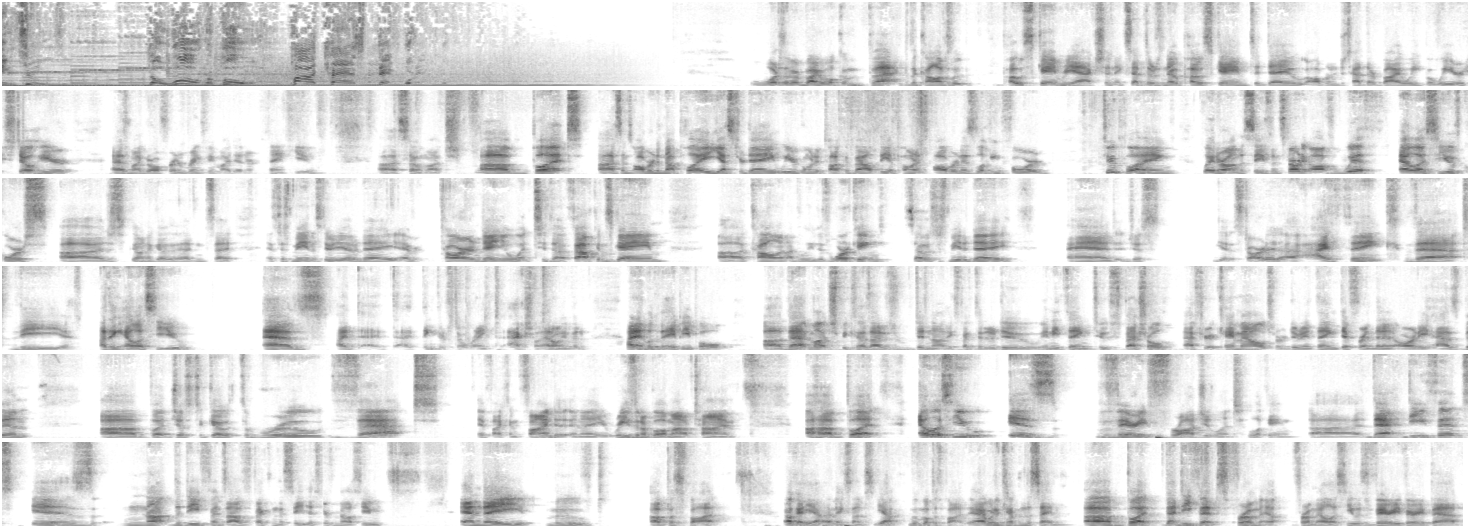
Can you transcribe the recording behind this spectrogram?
listening to the War Report Podcast Network. What is up, everybody? Welcome back to the College Loop post game reaction, except there's no post game today. Auburn just had their bye week, but we are still here as my girlfriend brings me my dinner. Thank you uh, so much. Uh, but uh, since Auburn did not play yesterday, we are going to talk about the opponents Auburn is looking forward to playing later on the season. Starting off with LSU, of course. Uh, just going to go ahead and say it's just me in the studio today. Tarr and Daniel went to the Falcons game. Uh, Colin, I believe, is working, so it's just me today, and just get it started. I, I think that the I think LSU, as I, I, I think they're still ranked. Actually, I don't even I didn't look at the AP poll uh, that much because I just did not expect it to do anything too special after it came out or do anything different than it already has been. Uh, but just to go through that, if I can find it in a reasonable amount of time. Uh, but LSU is very fraudulent looking. Uh, that defense is not the defense I was expecting to see this year from LSU. And they moved up a spot. Okay, yeah, that makes sense. Yeah, move up a spot. I would have kept them the same. Uh, but that defense from from LSU was very, very bad.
